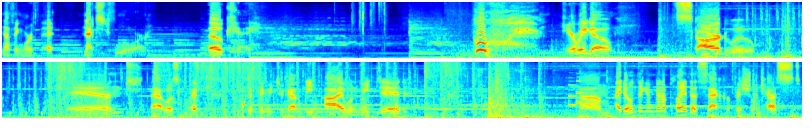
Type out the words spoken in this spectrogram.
Nothing worth it. Next floor. Okay. Whew. Here we go. Scarred Womb. And that was quick. Good thing we took out the eye when we did. Um, I don't think I'm to play the sacrificial chest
